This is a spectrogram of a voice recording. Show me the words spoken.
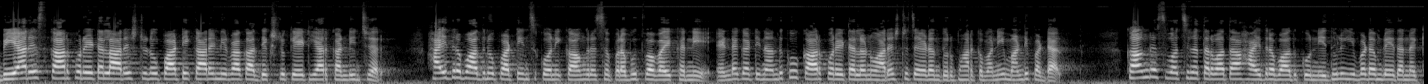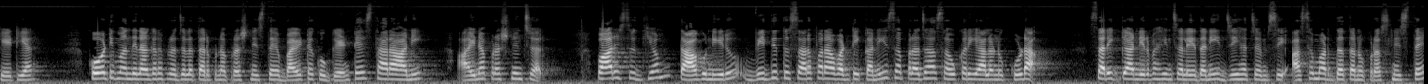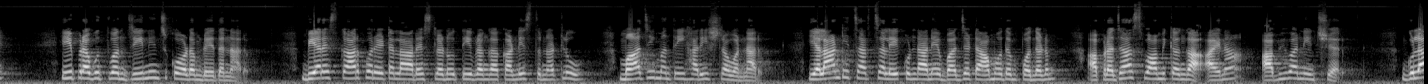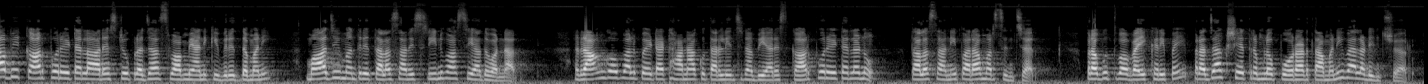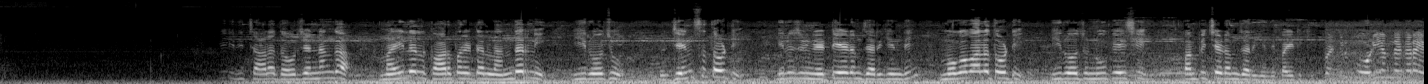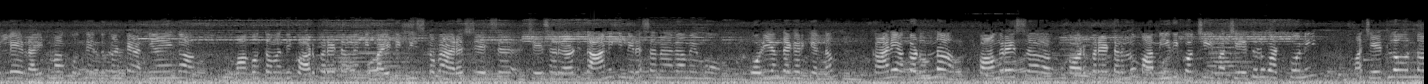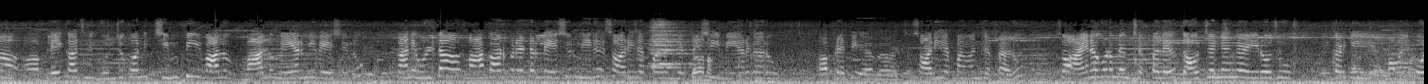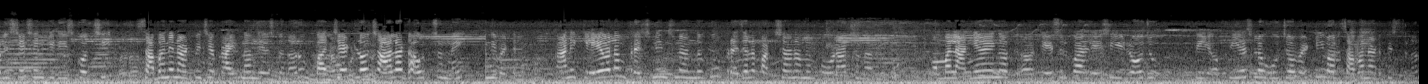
BRS కార్పొరేటర్ల అరెస్టును party కార్యనిర్వాహక అధ్యక్షుడు కేటీఆర్ ఖండించారు. హైదరాబాద్ను పట్టించుకొని కాంగ్రెస్ ప్రభుత్వ వైఖరిని ఎండగట్టినందుకు కార్పొరేటర్లను అరెస్టు చేయడం దుర్మార్గమని మండిపడ్డారు. కాంగ్రెస్ వచ్చిన తర్వాత హైదరాబాద్కు నిధులు ఇవ్వడం లేదన్న కేటీఆర్ కోటి మంది నగర ప్రజల తరపున ప్రశ్నిస్తే బయటకు గెంటేస్తారా అని ఆయన ప్రశ్నించారు. పారిశుద్ధ్యం తాగునీరు విద్యుత్ సరఫరా వంటి కనీస ప్రజా సౌకర్యాలను కూడా సరిగ్గా నిర్వహించలేదని జీహెచ్ఎంసీ అసమర్థతను ప్రశ్నిస్తే ఈ ప్రభుత్వం జీర్ణించుకోవడం లేదన్నారు. బీఆర్ఎస్ కార్పొరేటర్ల అరెస్టులను తీవ్రంగా ఖండిస్తున్నట్లు మాజీ మంత్రి హరీష్ రావు అన్నారు. ఎలాంటి చర్చ లేకుండానే బడ్జెట్ ఆమోదం పొందడం అప్రజాస్వామికంగా ఆయన అభివర్ణించారు. గులాబీ కార్పొరేటర్ల అరెస్టు ప్రజాస్వామ్యానికి విరుద్దమని మాజీ మంత్రి తలసాని శ్రీనివాస్ యాదవ్ అన్నారు. రాంగోపాల్పేట ఠానాకు తరలించిన బీఆర్ఎస్ కార్పొరేటర్లను తలసాని పరామర్శించారు. ప్రభుత్వ వైఖరిపై ప్రజాక్షేత్రంలో పోరాడతామని వెల్లడించారు. ఇది చాలా దౌర్జన్యంగా మహిళల కార్పొరేటర్లందరినీ ఈరోజు జెంట్స్ తోటి ఈరోజు నెట్టేయడం జరిగింది. మగవాళ్ళతోటి ఈరోజు నూకేసి పంపించడం జరిగింది బయటికి. పోడియం దగ్గర వెళ్ళే రైట్ మాకు ఉంది ఎందుకంటే అన్యాయంగా మా కొంతమంది కార్పొరేటర్లని బయటికి తీసుకుపోయి అరెస్ట్ చేసే చేశారు కాబట్టి దానికి నిరసనగా మేము పోడియం దగ్గరికి వెళ్ళాం. కానీ అక్కడ ఉన్న కాంగ్రెస్ కార్పొరేటర్లు మా మీదికి వచ్చి మా చేతులు పట్టుకొని మా చేతిలో ఉన్న ప్లే కార్డ్స్ని గుంజుకొని చింపి వాళ్ళు వాళ్ళు మేయర్ మీద వేసిరు కానీ ఉల్టా మా కార్పొరేటర్లు వేసిరు మీరే సారీ చెప్పాలని చెప్పేసి మేయర్ గారు ప్రతి సారీ చెప్పామని చెప్పారు. సో ఆయన కూడా మేము చెప్పలేదు. దౌర్జన్యంగా ఈరోజు ఇక్కడికి మమ్మల్ని పోలీస్ స్టేషన్కి తీసుకొచ్చి సభని నడిపించే ప్రయత్నం చేస్తున్నారు. బడ్జెట్లో చాలా డౌట్స్ ఉన్నాయి. ఇది పెట్టలేదు. కానీ కేవలం ప్రశ్నించినందుకు ప్రజల పక్షాన మేము పోరాడుతున్నందుకు మమ్మల్ని అన్యాయంగా కేసులు పాలు చేసి ఈరోజు పిఎస్లో కూర్చోబెట్టి వాళ్ళు సభ నడిపిస్తున్నారు.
